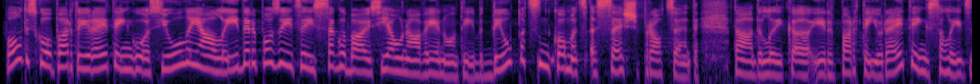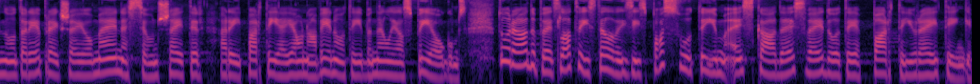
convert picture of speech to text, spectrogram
Politisko partiju reitingos jūlijā līdera pozīcijas saglabājusi jaunā vienotība - 12,6%. Tāda lika ir partiju reitingi salīdzinot ar iepriekšējo mēnesi, un šeit ir arī partijai jaunā vienotība neliels pieaugums. To rāda pēc Latvijas televīzijas pasūtījuma SKDS veidotie partiju reitingi.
